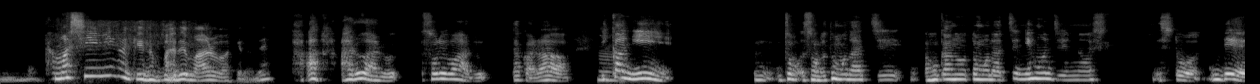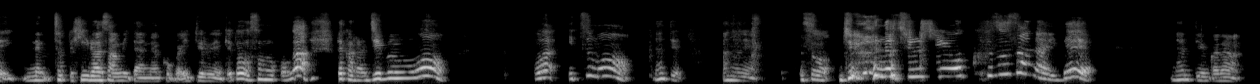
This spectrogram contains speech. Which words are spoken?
うん。魂磨きの場でもあるわけだね。ああるある。それはある。だからうん。いかに、うんとその友達他の友達日本人のし人で、ね、ちょっとヒーラーさんみたいな子がいてるんやけどその子がだから自分をはいつもなんてあのねそう自分の中心を崩さないでなんていうかな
